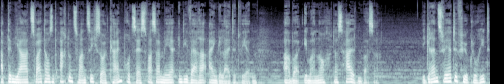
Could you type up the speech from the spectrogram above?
Ab dem Jahr 2028 soll kein Prozesswasser mehr in die Werra eingeleitet werden, aber immer noch das Haldenwasser. Die Grenzwerte für Chlorid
